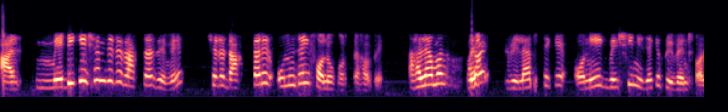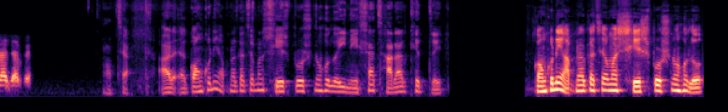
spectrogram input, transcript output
আর মেডিকেশন যেটা ডাক্তার দেবে, সেটা ডাক্তারের অনুযায়ী ফলো করতে হবে। তাহলে আমার মনে হয় রিল্যাক্স থেকে অনেক বেশি নিজেকে প্রিভেন্ট করা যাবে। আচ্ছা আর কঙ্কনি আপনার কাছে আমার শেষ প্রশ্ন হলো এই নেশা ছাড়ার ক্ষেত্রে। কঙ্কনি আপনার কাছে আমার শেষ প্রশ্ন হলো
